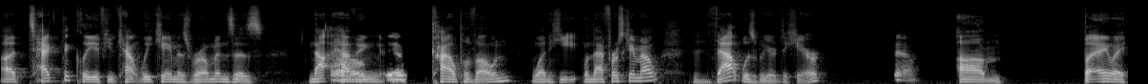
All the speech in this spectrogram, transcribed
Uh technically if you count We Came as Romans as not Oh, having yeah, Kyle Pavone when he when that first came out, that was weird to hear. yeah. Um, but anyway,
